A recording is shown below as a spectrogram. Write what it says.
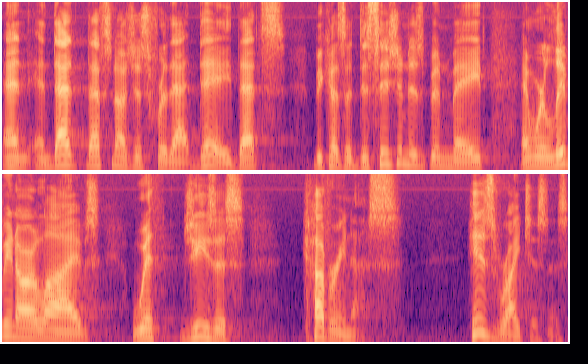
And, and that, that's not just for that day, that's because a decision has been made and we're living our lives with Jesus covering us, His righteousness.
